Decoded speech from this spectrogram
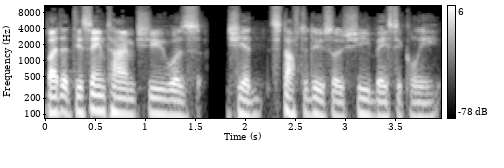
But at the same time, she was she had stuff to do. So she basically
